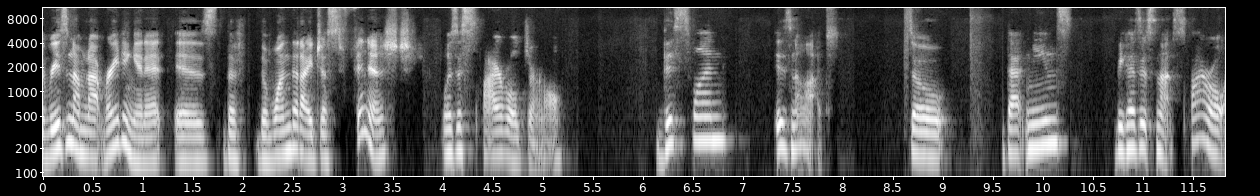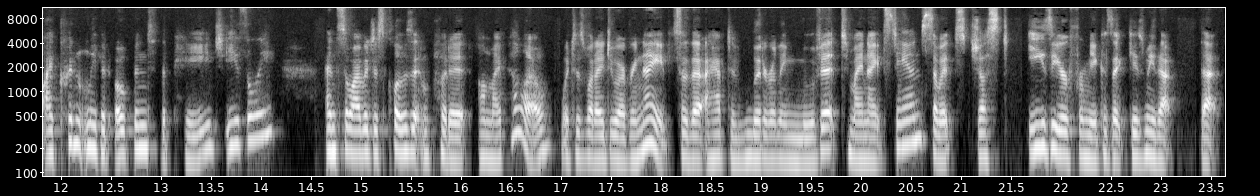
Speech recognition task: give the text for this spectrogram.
the reason I'm not writing in it is the the one that I just finished was a spiral journal. This one is not. So that means because it's not spiral, I couldn't leave it open to the page easily. And so I would just close it and put it on my pillow, which is what I do every night, so that I have to literally move it to my nightstand. So it's just easier for me because it gives me that that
